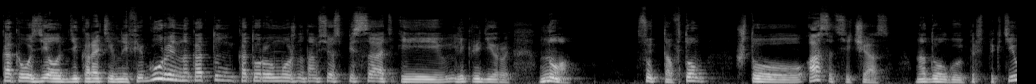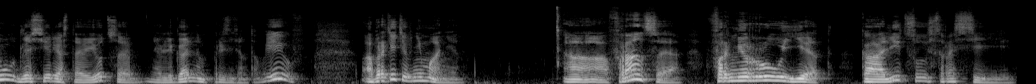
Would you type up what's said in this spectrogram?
как его сделать декоративной фигурой, на которую можно там все списать и ликвидировать. Но суть-то в том, что Асад сейчас на долгую перспективу для Сирии остается легальным президентом. И обратите внимание, а, Франция формирует коалицию с Россией,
